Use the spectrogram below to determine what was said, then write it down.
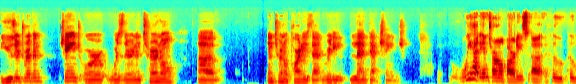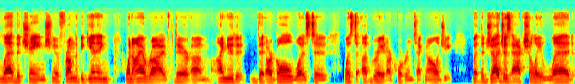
user-driven change or was there an internal uh, internal parties that really led that change? We had internal parties uh, who who led the change. You know, from the beginning when I arrived there, um, I knew that that our goal was to was to upgrade our courtroom technology. But the judges actually led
